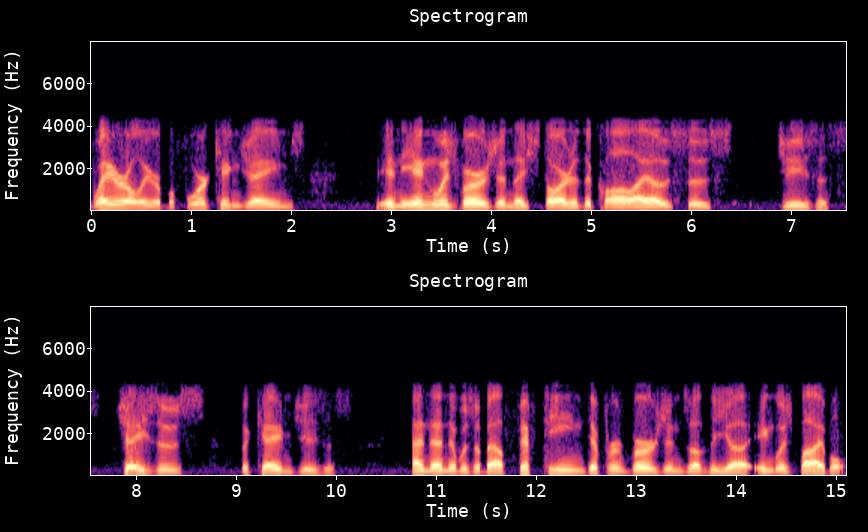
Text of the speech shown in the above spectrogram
way earlier, before King James, in the English version, they started to call Iosus Jesus. Jesus became Jesus. And then there was about 15 different versions of the uh, English Bible.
